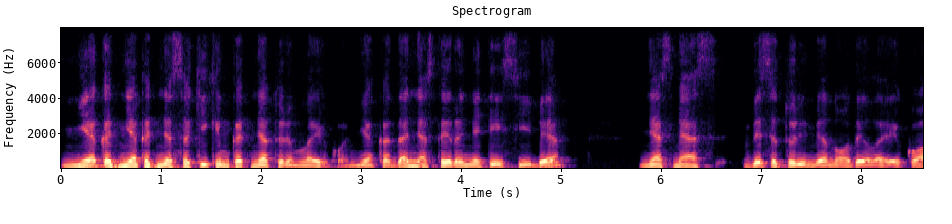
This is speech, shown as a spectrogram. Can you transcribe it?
Niekad, niekad nesakykim, kad neturim laiko. Niekada, nes tai yra neteisybė, nes mes visi turim vienodai laiko,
